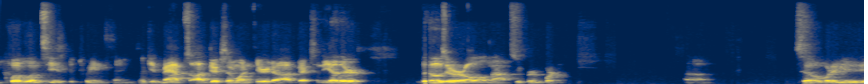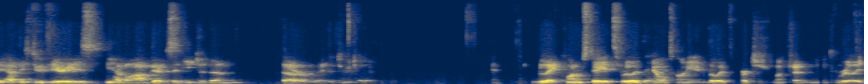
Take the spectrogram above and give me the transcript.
equivalencies between things. Like it maps objects in one theory to objects in the other. Those are all not super important. Uh, so what I mean is you have these two theories, you have objects in each of them that are related to each other. Relate quantum states, relate the Hamiltonian, relate the partition function. You can relate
